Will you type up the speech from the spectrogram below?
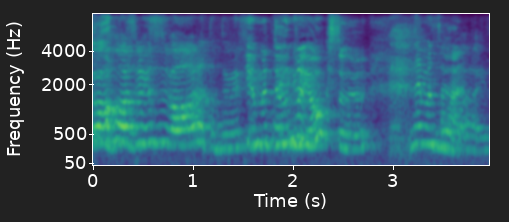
Vad har du svarat? Att du är Ja men det undrar jag också nu. Nej men så här.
